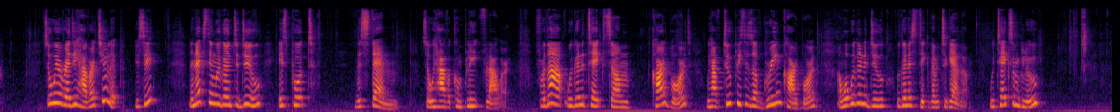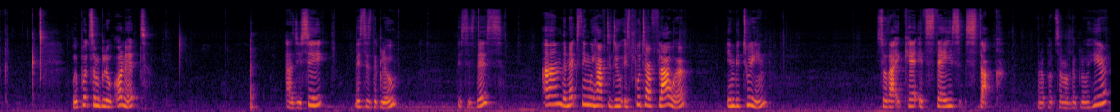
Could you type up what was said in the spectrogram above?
So we already have our tulip, you see? The next thing we're going to do is put the stem. So we have a complete flower. For that, we're going to take some cardboard we have two pieces of green cardboard and what we're going to do, we're going to stick them together. We take some glue, we put some glue on it. As you see, this is the glue, this is this. And the next thing we have to do is put our flower in between so that it, it stays stuck. I'm to put some of the glue here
